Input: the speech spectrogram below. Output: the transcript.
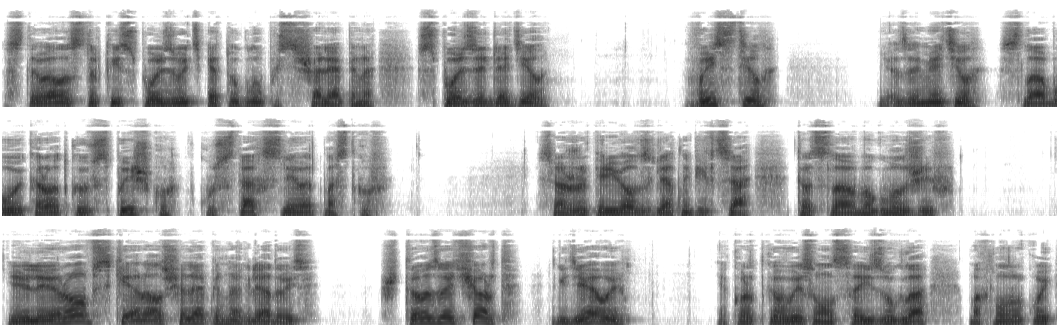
оставалось только использовать эту глупость Шаляпина с пользой для дела. Выстрел, я заметил слабую короткую вспышку в кустах слева от мостков. Сразу же перевел взгляд на певца, тот, слава богу, был жив. — Елеровский! — орал Шаляпин, оглядываясь. «Что за черт? Где вы?» Я коротко высунулся из угла, махнул рукой.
